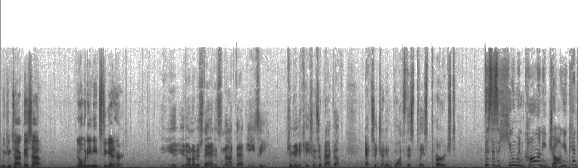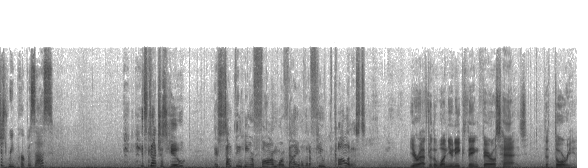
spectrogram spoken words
We can talk this out. Nobody needs to get hurt. You, you don't understand, it's not that easy. Communications are back up. ExoGeni wants this place purged. This is a human colony, Jeong. You can't just repurpose us. It's not just you. There's something here far more valuable than a few colonists. You're after the one unique thing Feros has, the Thorian.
